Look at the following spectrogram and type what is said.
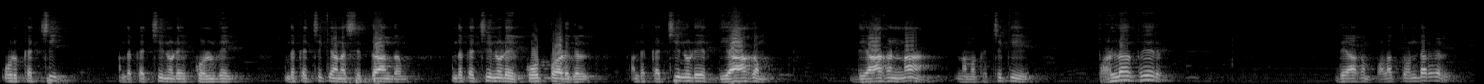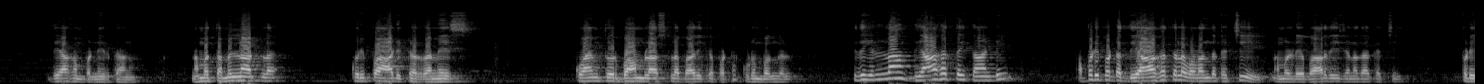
ஒரு கட்சி அந்த கட்சியினுடைய கொள்கை அந்த கட்சிக்கான சித்தாந்தம் அந்த கட்சியினுடைய கோட்பாடுகள் அந்த கட்சியினுடைய தியாகம் தியாகம்னா நம்ம கட்சிக்கு பல பேர் தியாகம் பல தொண்டர்கள் தியாகம் பண்ணியிருக்காங்க. நம்ம தமிழ்நாட்டில் குறிப்பாக ஆடிட்டர் ரமேஷ் கோயம்புத்தூர் பாம்பிளாஸ்டில் பாதிக்கப்பட்ட குடும்பங்கள் இது எல்லாம் தியாகத்தை தாண்டி அப்படிப்பட்ட தியாகத்தில் வளர்ந்த கட்சி நம்மளுடைய பாரதிய ஜனதா கட்சி. இப்படி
